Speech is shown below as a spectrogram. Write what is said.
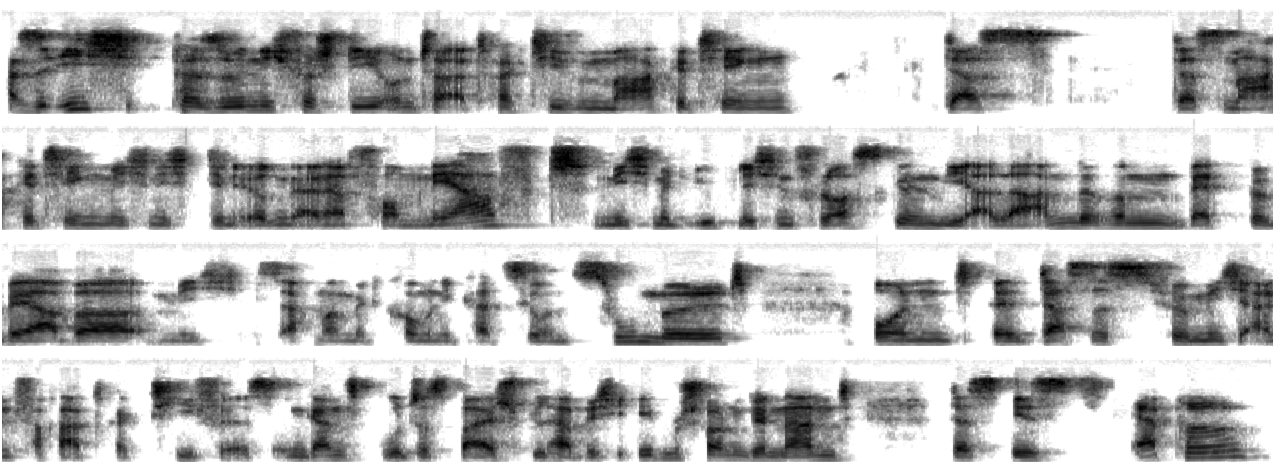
Also ich persönlich verstehe unter attraktivem Marketing, dass das Marketing mich nicht in irgendeiner Form nervt, mich mit üblichen Floskeln wie alle anderen Wettbewerber, mich, ich sag mal, mit Kommunikation zumüllt und äh, dass es für mich einfach attraktiv ist. Ein ganz gutes Beispiel habe ich eben schon genannt. Das ist Apple.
